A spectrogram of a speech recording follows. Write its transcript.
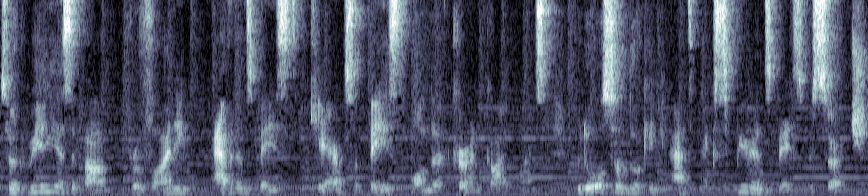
So it really is about providing evidence-based care, so based on the current guidelines, but also looking at experience-based research.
